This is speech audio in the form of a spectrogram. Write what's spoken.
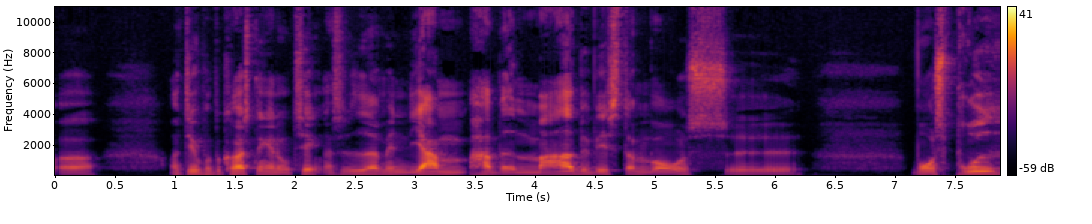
Og, og det er jo på bekostning af nogle ting og så videre. Men jeg har været meget bevidst om vores, øh, vores brud,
